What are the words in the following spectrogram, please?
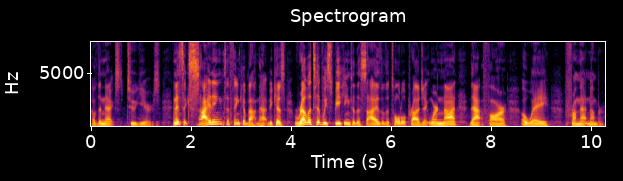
of the next two years. And it's exciting to think about that because, relatively speaking to the size of the total project, we're not that far away from that number.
